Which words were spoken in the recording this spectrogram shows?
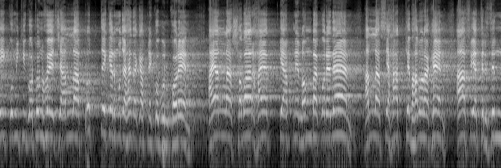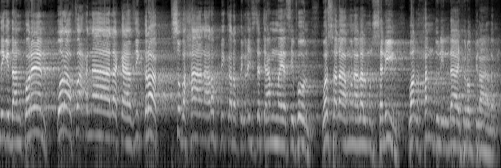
এই কমিটি গঠন হয়েছে, আল্লাহ প্রত্যেকের মুজাহেদাকে আপনি কবুল করেন। আয় আল্লাহ, সবার হায়াতকে আপনি লম্বা করে দেন। আল্লাহ সে হাতকে ভালো রাখেন, আফিয়াতের জিন্দিগি দান করেন। ওরা ফাহনা লাকা যিকরাক, সুবহান রাব্বিকা রব্বিল ইজ্জাতি আম্মা ইয়াসিফুন, ওয়া সালামুন আলাল মুরসালিন, ওয়ালহামদুলিল্লাহি রাব্বিল আলামিন।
